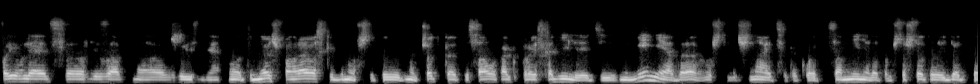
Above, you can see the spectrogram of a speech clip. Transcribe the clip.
появляется внезапно в жизни, вот, и мне очень понравилось как бы, ну, что ты ну, четко описала, как происходили эти изменения, да, потому что начинается какое-то сомнение, да, там, что что-то идет э,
